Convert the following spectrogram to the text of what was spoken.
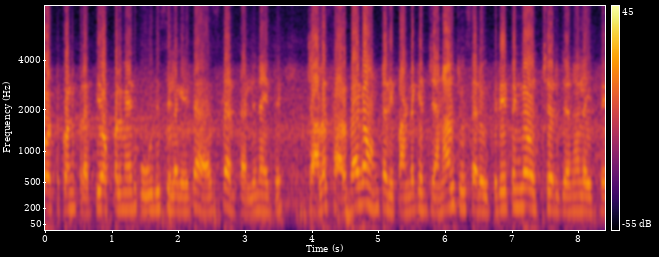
పట్టుకొని ప్రతి ఒక్కరి మీద ఊదిసి ఇలాగైతే వేస్తారు తల్లినైతే. చాలా సరదాగా ఉంటుంది. పండగకి పండగ జనాలు చూసారు విపరీతంగా వచ్చారు జనాలు అయితే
